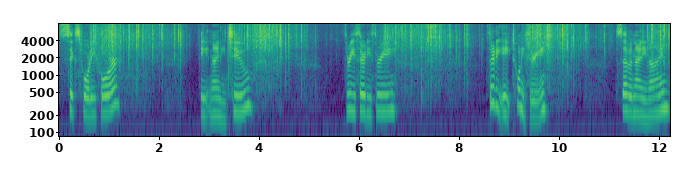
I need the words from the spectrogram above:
644, 892, 333, 3823, 799,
